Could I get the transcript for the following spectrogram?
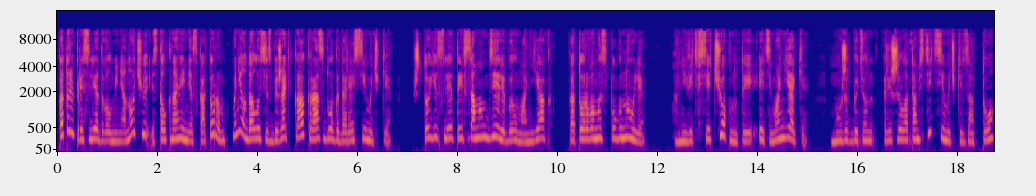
который преследовал меня ночью и столкновение с которым мне удалось избежать как раз благодаря Симочке. Что, если это и в самом деле был маньяк, которого мы спугнули? Они ведь все чокнутые, эти маньяки. Может быть, он решил отомстить Симочке за то,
